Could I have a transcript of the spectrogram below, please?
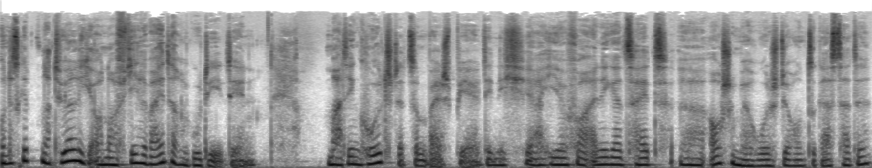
Und es gibt natürlich auch noch viele weitere gute Ideen. Martin Kohlstedt zum Beispiel, den ich ja hier vor einiger Zeit äh, auch schon bei Ruhestörung zu Gast hatte,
